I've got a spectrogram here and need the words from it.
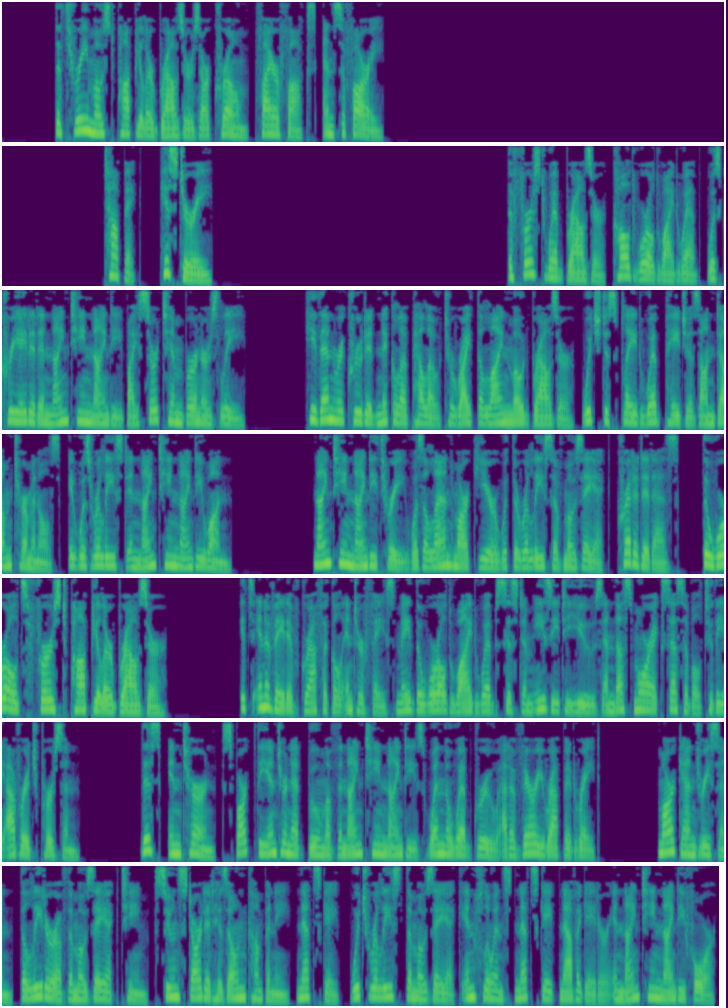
The three most popular browsers are Chrome, Firefox, and Safari. History The first web browser, called World Wide Web, was created in 1990 by Sir Tim Berners-Lee. He then recruited Nicola Pellow to write the Line Mode browser, which displayed web pages on dumb terminals. It was released in 1991. 1993 was a landmark year with the release of Mosaic, credited as the world's first popular browser. Its innovative graphical interface made the World Wide Web system easy to use and thus more accessible to the average person. This, in turn, sparked the Internet boom of the 1990s when the web grew at a very rapid rate. Marc Andreessen, the leader of the Mosaic team, soon started his own company, Netscape, which released the Mosaic-influenced Netscape Navigator in 1994.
